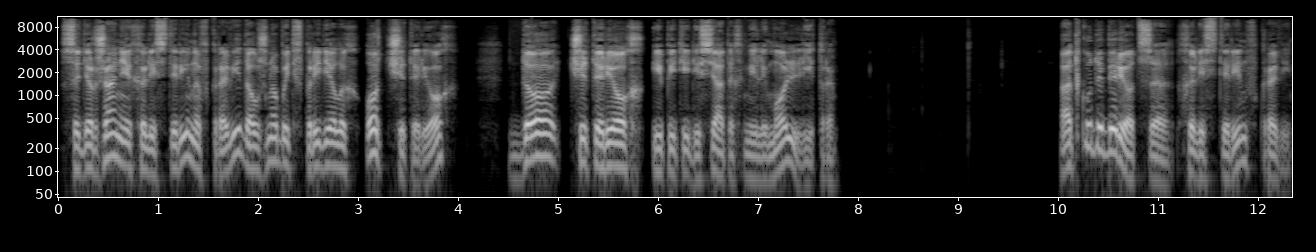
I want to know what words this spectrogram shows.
содержание холестерина в крови должно быть в пределах от 4 до 4,5 миллимоль литра. Откуда берется холестерин в крови?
